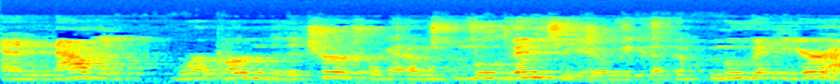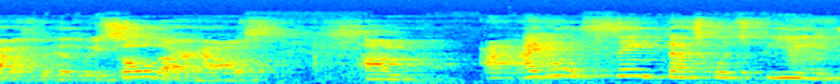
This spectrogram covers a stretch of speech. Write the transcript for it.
and now that we're a burden to the church, we're going to move into you, because move into your house because we sold our house. Um, I, I don't think that's what's being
